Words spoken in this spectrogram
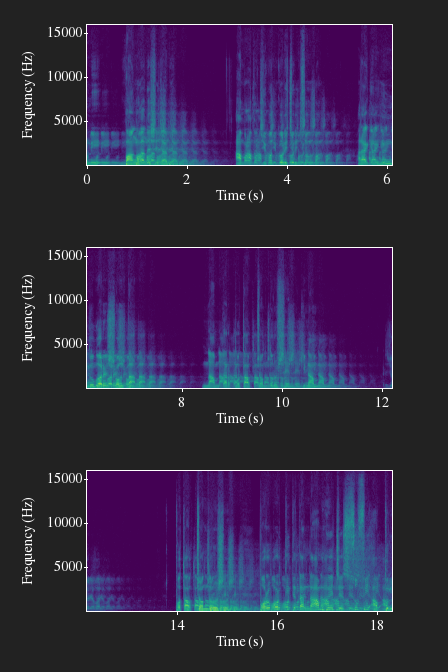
উনি বাংলাদেশে যাবে। আমরা তো জীবন গড়িছি মুসলমান। আর একজন হিন্দু ঘরের সন্তান। নাম তার প্রতাপ চন্দ্র সেন। কি নাম? প্রতাপ চন্দ্র সেন। পরবর্তীতে তার নাম হয়েছে সুফি আব্দুল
